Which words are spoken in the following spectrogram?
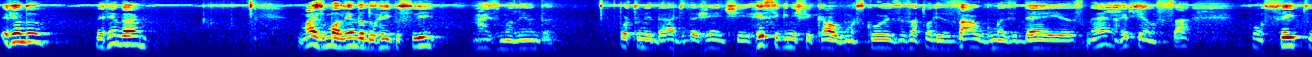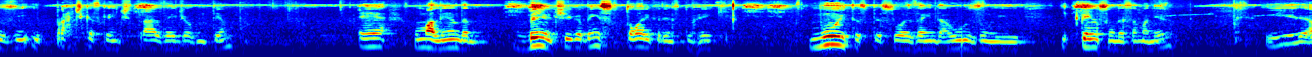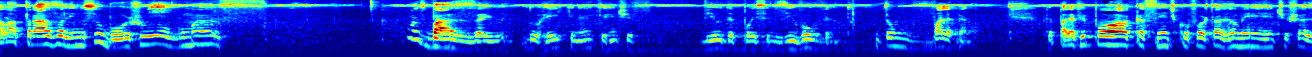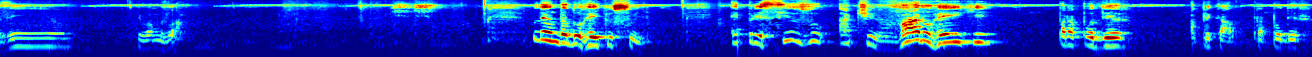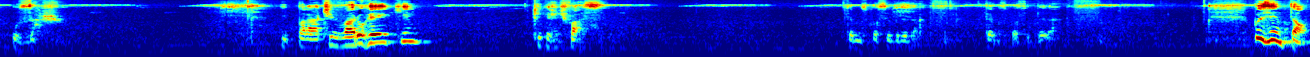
Bem-vindo, bem-vinda. Mais uma lenda do Rei Kusui, mais uma lenda. Oportunidade da gente ressignificar algumas coisas, atualizar algumas ideias, né? repensar conceitos e, e práticas que a gente traz aí de algum tempo. É uma lenda bem antiga, bem histórica dentro do reiki. Muitas pessoas ainda usam e, e pensam dessa maneira. E ela traz ali no seu bojo algumas umas bases aí do reiki, né, que a gente viu depois se desenvolvendo. Então vale a pena. Prepare a pipoca, sente confortavelmente o chazinho e vamos lá. Lenda do reiki Usui. É preciso ativar o reiki para poder aplicá-lo, para poder usar. E para ativar o reiki, o que, que a gente faz? Temos possibilidades. Temos possibilidades. Pois então,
